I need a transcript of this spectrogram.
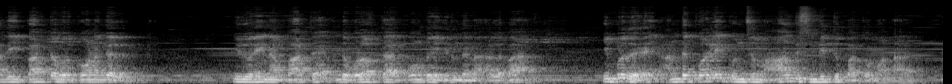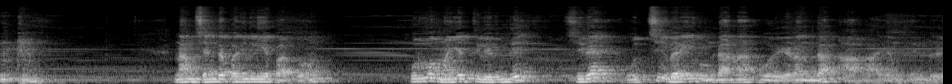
அதை பார்த்த ஒரு கோணங்கள். இதுவரை நாம் பார்த்த இந்த உலகத்தார் போன்று இருந்தன அல்லவா? இப்பொழுது அந்த குரலை கொஞ்சம் ஆழ்ந்து சிந்தித்து பார்த்தோமானால் நாம் சென்ற பதிவிலேயே பார்த்தோம். பூர்வ மையத்திலிருந்து சிற உச்சி வரை உண்டான ஒரு இடம்தான் ஆகாயம் என்று.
